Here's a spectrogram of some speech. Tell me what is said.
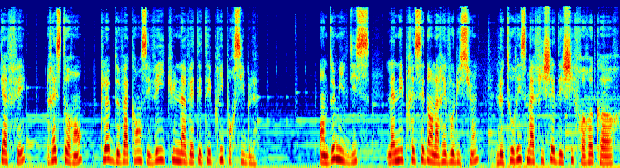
café, restaurant, club de vacances et véhicules n'avait été pris pour cible. En 2010, l'année précédant la Révolution, le tourisme affichait des chiffres records.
